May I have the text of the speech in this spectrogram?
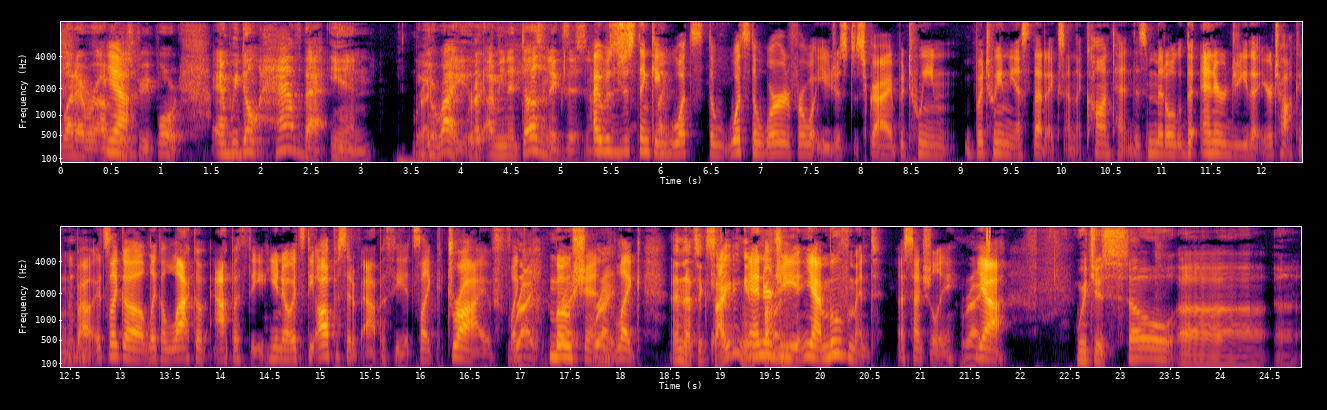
whatever of Yeah. history forward? And we don't have that in. Right, You're right. right. I mean, it doesn't exist. In I was Aikido. just thinking, Like, what's the what's the word for what you just described between between the aesthetics and the content? This middle, the energy that you're talking Mm-hmm. about. It's like a like a lack of apathy. You know, it's the opposite of apathy. It's like drive, like Right, right, motion, right. like and that's exciting and energy. fun. Yeah, movement. Essentially. Right. Yeah. which is so uh, uh,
